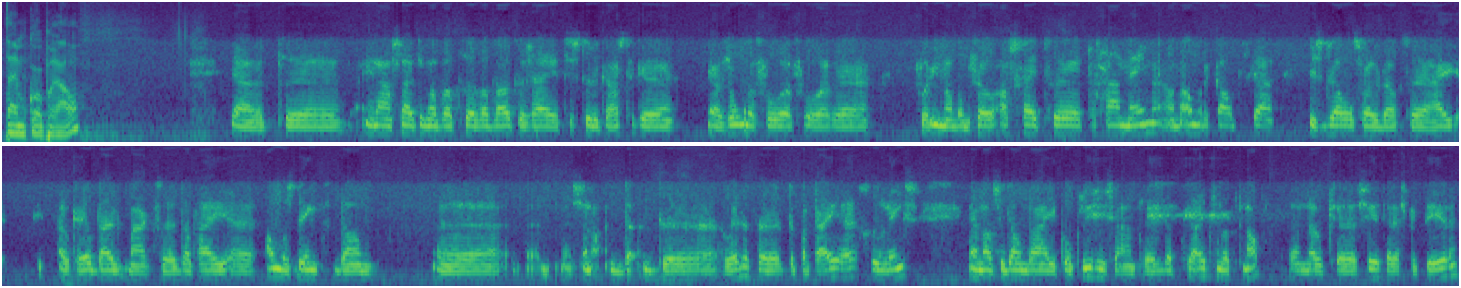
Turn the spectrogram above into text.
Tijm Corporaal? Ja, het, in aansluiting op wat, wat Wouter zei, het is natuurlijk hartstikke ja, zonde voor, voor, voor iemand om zo afscheid te gaan nemen. Aan de andere kant ja, is het wel zo dat hij ook heel duidelijk maakt dat hij anders denkt dan uh, zijn, de, de, hoe heet het, de, partij, hè, GroenLinks. En als je dan daar je conclusies aantrekt, dat, ja, ik vind dat knap en ook zeer te respecteren.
